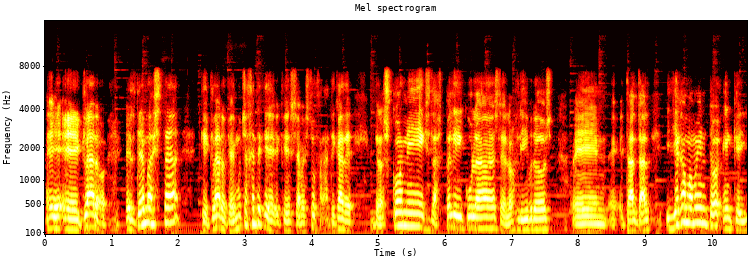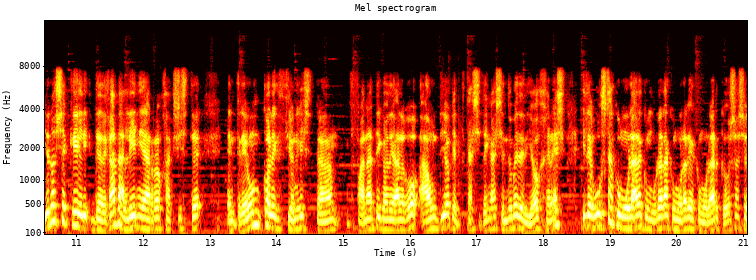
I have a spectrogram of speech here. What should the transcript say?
Eh, eh, claro, el tema está que, claro, que hay mucha gente que, que sabes tú, fanática de, de los cómics, las películas, de los libros, eh, eh, tal, tal. Y llega un momento en que yo no sé qué delgada línea roja existe entre un coleccionista fanático de algo a un tío que casi tenga síndrome de Diógenes y le gusta acumular, acumular, acumular y acumular cosas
